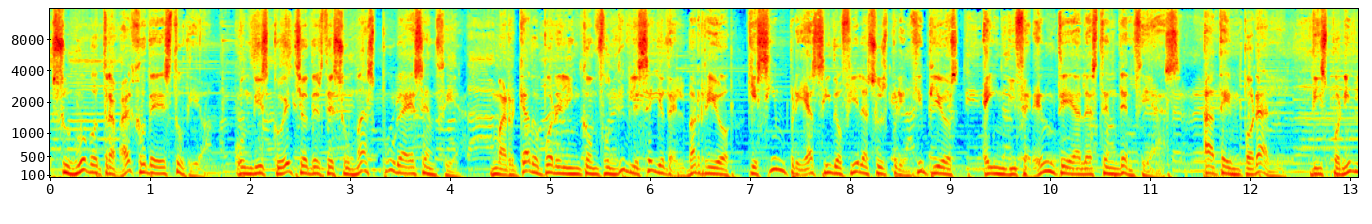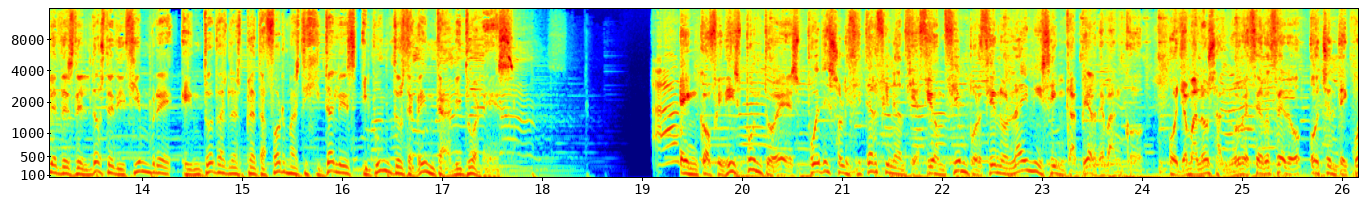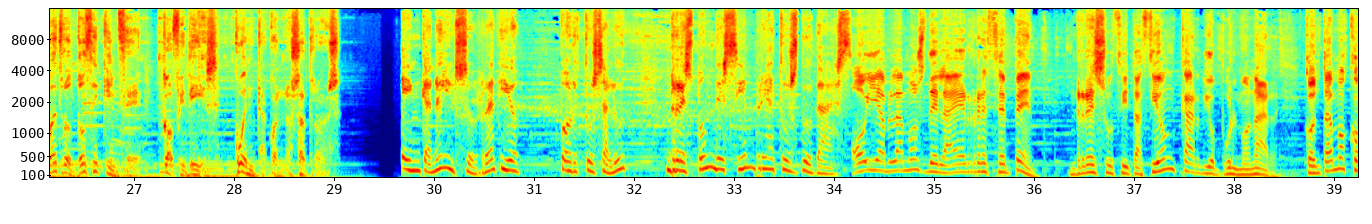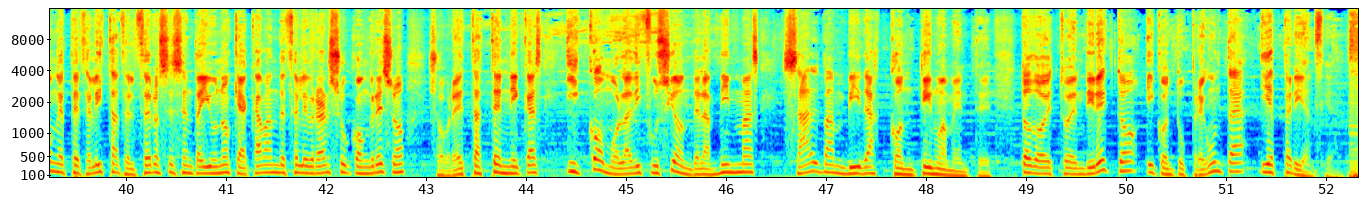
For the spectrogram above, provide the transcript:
su nuevo trabajo de estudio, un disco hecho desde su más pura esencia, marcado por el inconfundible sello del barrio que siempre ha sido fiel a sus principios e indiferente a las tendencias. Atemporal, disponible desde el 2 de diciembre en todas las plataformas digitales y puntos de venta habituales. En cofidis.es puedes solicitar financiación 100% online y sin cambiar de banco. O llámanos al 900 84 12 15. Cofidis, cuenta con nosotros. En Canal Sur Radio, por tu salud, responde siempre a tus dudas. Hoy hablamos de la RCP, resucitación cardiopulmonar. Contamos con especialistas del 061 que acaban de celebrar su congreso sobre estas técnicas y cómo la difusión de las mismas salvan vidas continuamente. Todo esto en directo y con tus preguntas y experiencias.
